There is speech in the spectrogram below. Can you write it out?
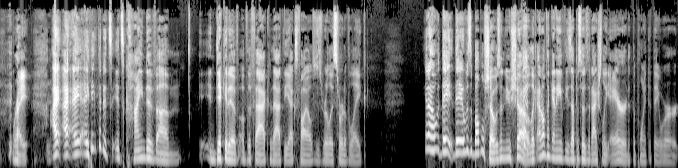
right. I, I I think that it's it's kind of um indicative of the fact that the X Files was really sort of like you know they, they it was a bubble show it was a new show like i don't think any of these episodes had actually aired at the point that they were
